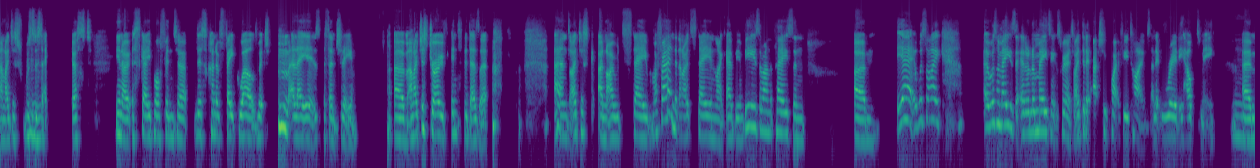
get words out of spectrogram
And I just was just just you know escape off into this kind of fake world which la is essentially um, and i just drove into the desert and I just and I would stay with my friend, and then I would stay in like Airbnbs around the place, and um, yeah, it was like it was amazing, an amazing experience. I did it actually quite a few times, and it really helped me. Mm. Um,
